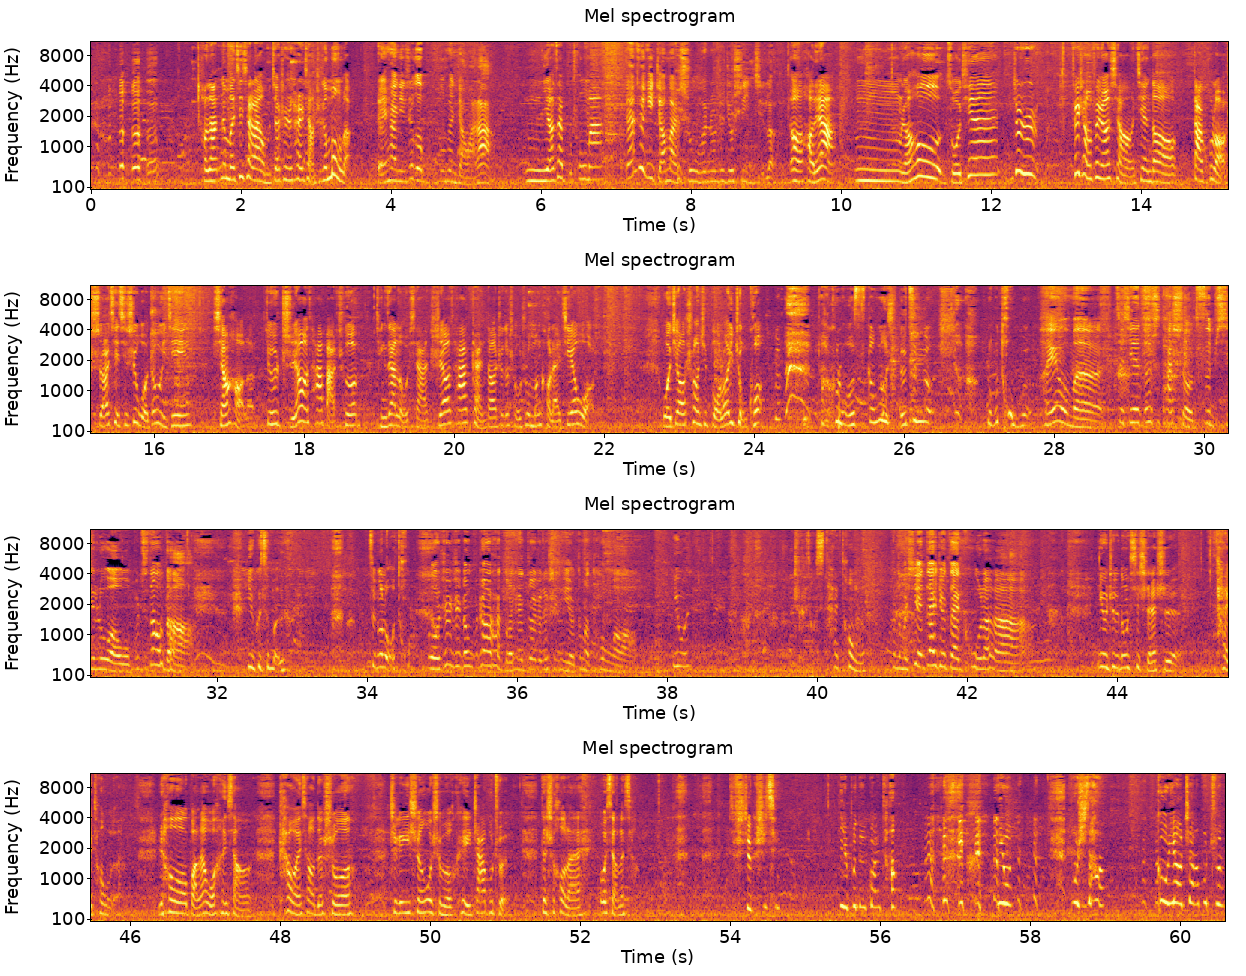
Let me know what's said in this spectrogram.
好的，那么接下来我们就要正式开始讲这个梦了。等一下，你这个部分讲完啦，嗯，你要再补充吗？干脆你讲满十五分钟，这就是一集了。嗯，好的呀。嗯，然后昨天就是非常非常想见到大哭老师，而且其实我都已经想好了，就是只要他把车停在楼下，只要他赶到这个手术门口来接我。我就要上去抱了一整块，大哭老师刚刚前头真的 老痛了，朋友们，这些都是他首次披露，我不知道的，有个这么了？这个老痛，我甚至都不知道他昨天做这个事情有这么痛哦。因为这个东西太痛了，他怎么现在就在哭了啦？因为这个东西实在是太痛了。然后本来我很想开玩笑的说，这个医生为什么可以扎不准？但是后来我想了想，就是这个事情也不能怪他，因为不是他故意要扎不准，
